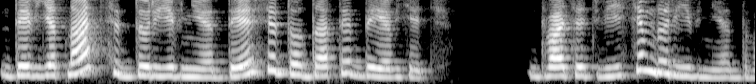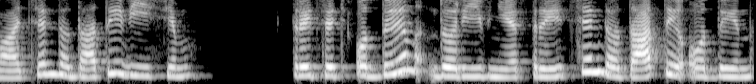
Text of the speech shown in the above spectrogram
19 дорівнює 10 додати 9. 28 дорівнює 20 додати 8. 31 дорівнює 30 додати 1.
